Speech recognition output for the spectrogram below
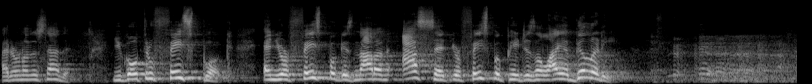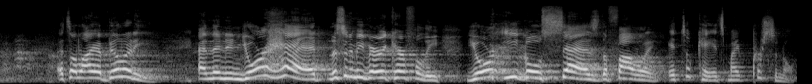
I don't understand it. You go through Facebook, and your Facebook is not an asset, your Facebook page is a liability. it's a liability. And then in your head, listen to me very carefully, your ego says the following It's okay, it's my personal.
